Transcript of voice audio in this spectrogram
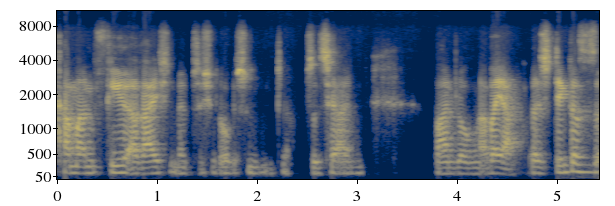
kann man viel erreichen mit psychologischen und ja, sozialen Behandlungen. Aber ja, also ich denke, das ist,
